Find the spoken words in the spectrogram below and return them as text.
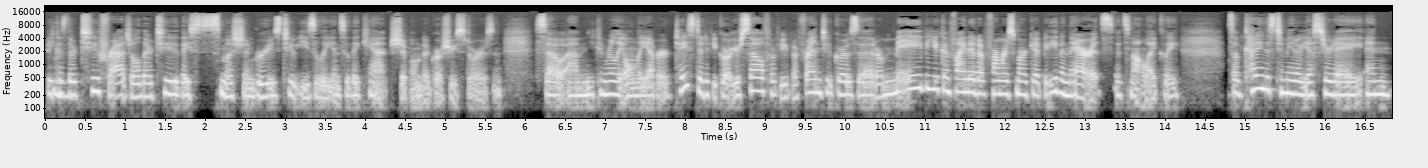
because they're too fragile. They're too, they smush and bruise too easily. And so they can't ship them to grocery stores. And so um, you can really only ever taste it if you grow it yourself or if you have a friend who grows it, or maybe you can find it at a farmer's market. But even there, it's, it's not likely. So I'm cutting this tomato yesterday and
